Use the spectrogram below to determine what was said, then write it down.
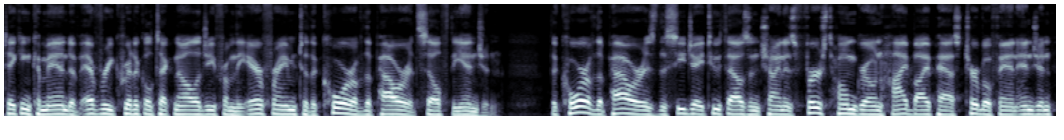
taking command of every critical technology from the airframe to the core of the power itself, the engine. The core of the power is the CJ2000 China's first homegrown high-bypass turbofan engine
